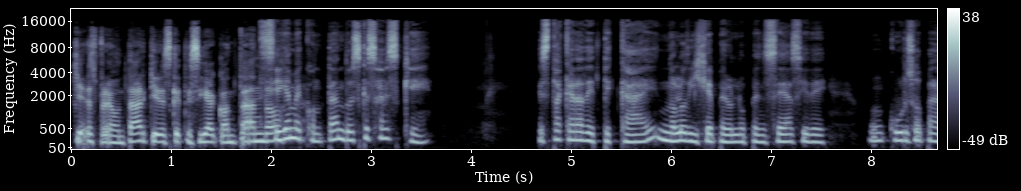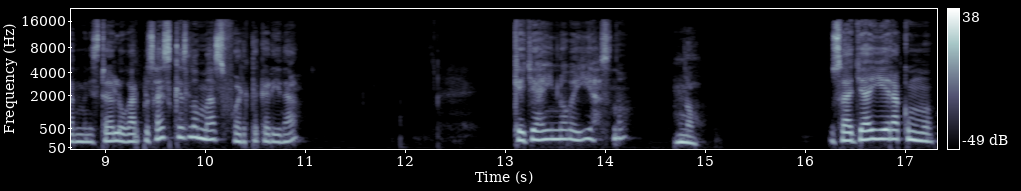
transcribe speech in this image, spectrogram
¿Quieres preguntar? ¿Quieres que te siga contando? Sígueme contando. Es que, ¿sabes qué? Esta cara de te cae, no lo dije, pero lo pensé así de un curso para administrar el hogar. Pero ¿sabes qué es lo más fuerte, querida? Que ya ahí no veías, ¿no? No. O sea, ya ahí era como,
